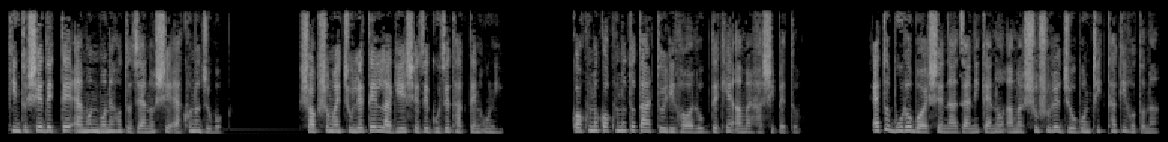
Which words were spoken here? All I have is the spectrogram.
কিন্তু সে দেখতে এমন মনে হতো যেন সে এখনও যুবক। সবসময় চুলে তেল লাগিয়ে সেজে গুজে থাকতেন উনি। কখনো কখনো তো তার তৈরি হওয়া রূপ দেখে আমার হাসি পেত। এত বুড়ো বয়সে না জানি কেন আমার শ্বশুরের যৌবন ঠিকঠাকই হতো না।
